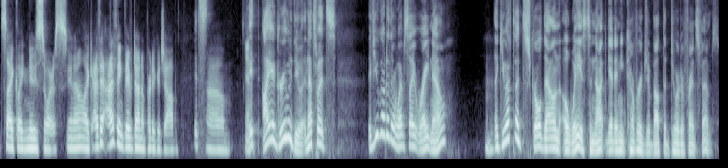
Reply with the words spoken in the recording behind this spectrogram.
cycling news source. You know, like I think I think they've done a pretty good job. it's Um, Yeah. it. I agree with you, and that's what it's. If you go to their website right now, Mm-hmm. like you have to scroll down a ways to not get any coverage about the Tour de France Femmes,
